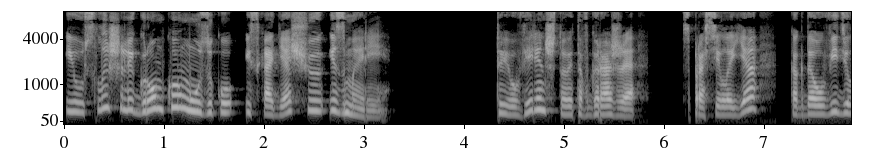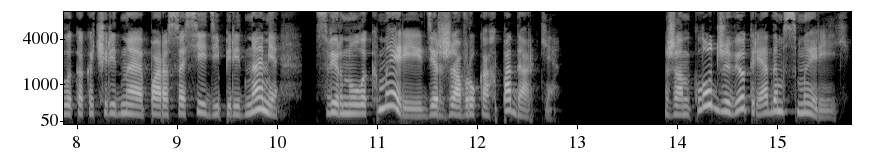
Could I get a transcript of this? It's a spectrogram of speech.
и услышали громкую музыку, исходящую из мэрии. «Ты уверен, что это в гараже?» – спросила я, когда увидела, как очередная пара соседей перед нами свернула к мэрии, держа в руках подарки. Жан-Клод живет рядом с мэрией,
